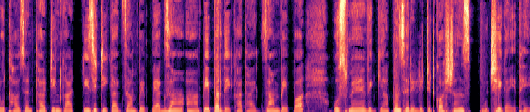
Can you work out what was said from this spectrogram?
2013 का टीजीटी का एग्ज़ाम पे, एग्ज़ाम पेपर देखा था एग्ज़ाम पेपर उसमें विज्ञापन से रिलेटेड क्वेश्चंस पूछे गए थे।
